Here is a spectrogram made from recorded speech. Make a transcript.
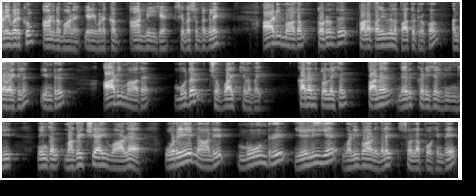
அனைவருக்கும் ஆனந்தமான இறைவணக்கம். ஆன்மீக சிவசொந்தங்களே ஆடி மாதம் தொடர்ந்து பல பதிவுகளை பார்த்துட்ருக்கோம். அந்த வகையில் இன்று ஆடி மாத முதல் செவ்வாய்க்கிழமை கடன் தொல்லைகள் பண நெருக்கடிகள் நீங்கி நீங்கள் மகிழ்ச்சியாய் வாழ ஒரே நாளில் மூன்று எளிய வழிபாடுகளை சொல்லப் போகின்றேன்.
